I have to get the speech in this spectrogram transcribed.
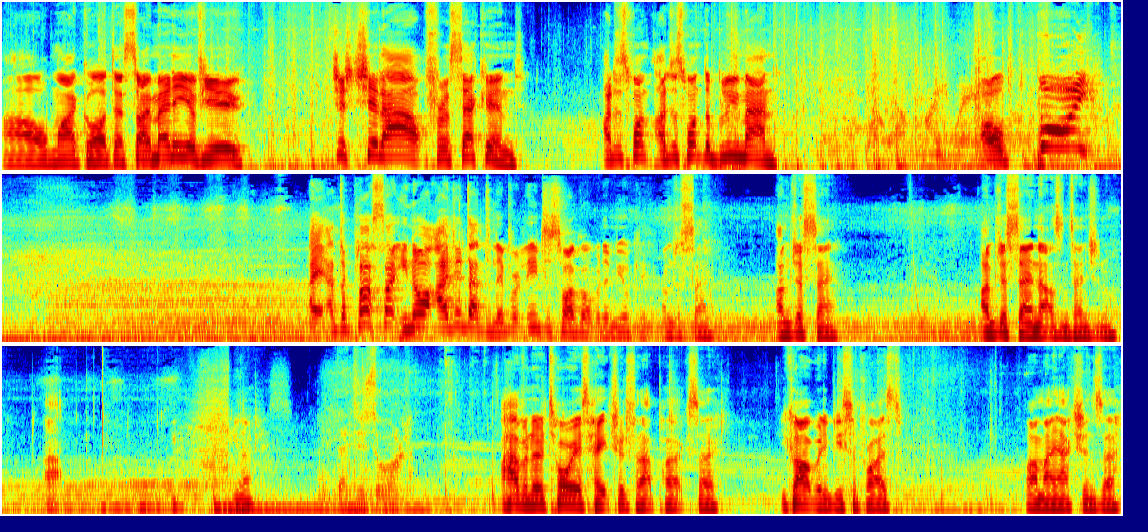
Oh my god, there's so many of you. Just chill out for a second. I just want I just want the blue man. Oh, boy! Hey, at the plus side, you know what? I did that deliberately just so I got rid of Mule I'm just saying. I'm just saying. I'm just saying that was intentional. Ah. You know? That is all. I have a notorious hatred for that perk, so you can't really be surprised by my actions there.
